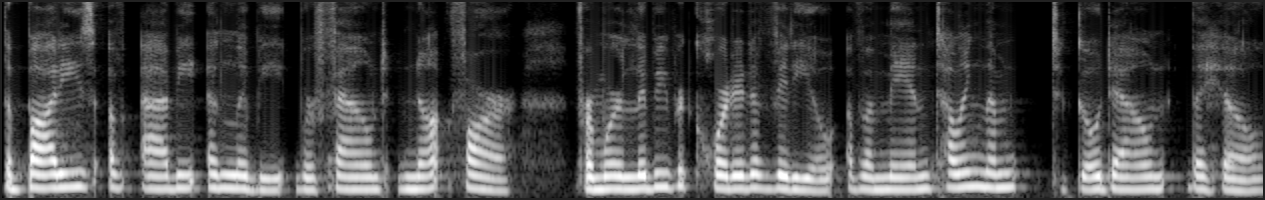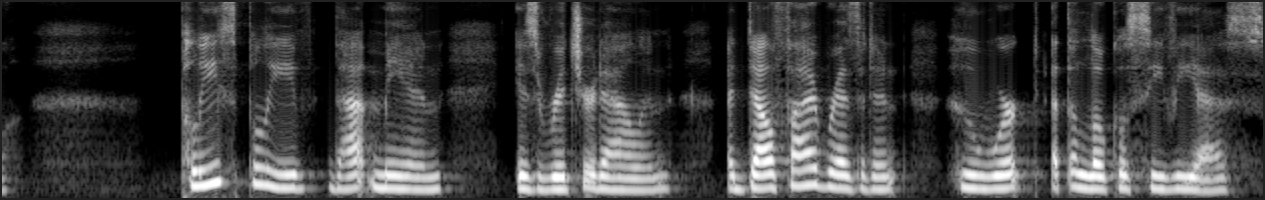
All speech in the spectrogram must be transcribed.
the bodies of Abby and Libby were found not far from where Libby recorded a video of a man telling them to go down the hill. Police believe that man is Richard Allen, a Delphi resident who worked at the local CVS.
